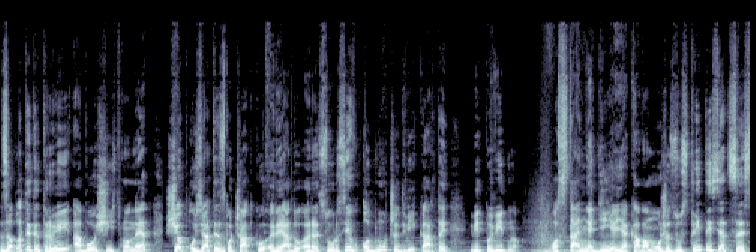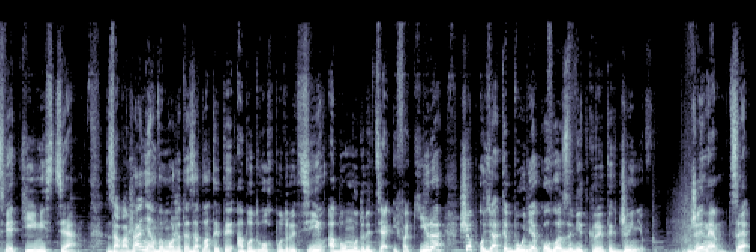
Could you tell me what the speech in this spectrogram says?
заплатити 3 або 6 монет, щоб узяти з початку ряду ресурсів одну чи дві карти відповідно. Остання дія, яка вам може зустрітися, це святі місця. За бажанням ви можете заплатити або двох мудреців, або мудреця і факіра, щоб узяти будь-якого з відкритих джинів. Джини це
